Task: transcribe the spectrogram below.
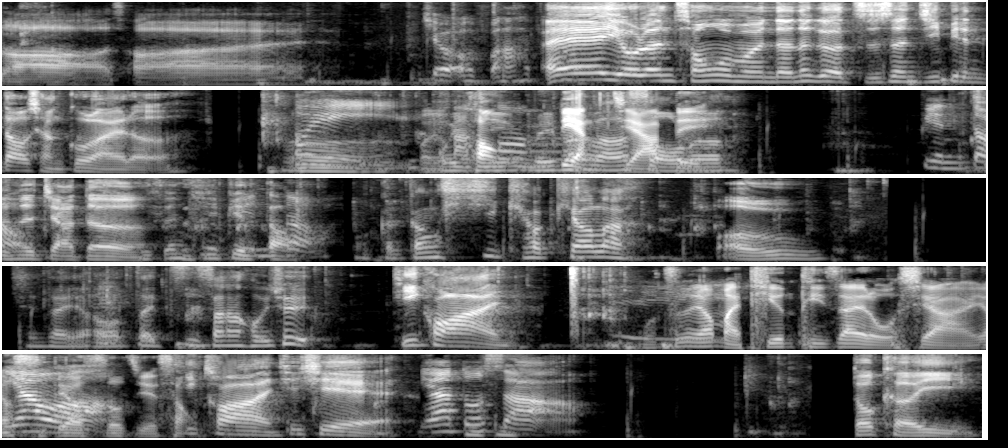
发财。就发哎，有人从我们的那个直升机变道抢过来了，喂，我已经矿没办量法加倍变道真的，假的直？升机变道，我刚刚细敲敲了，哦，现在要再自杀回去。提款，我真的要买 TNT 在楼下，要死掉的时候直接上去。提款，谢谢，你要多少？都可以。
